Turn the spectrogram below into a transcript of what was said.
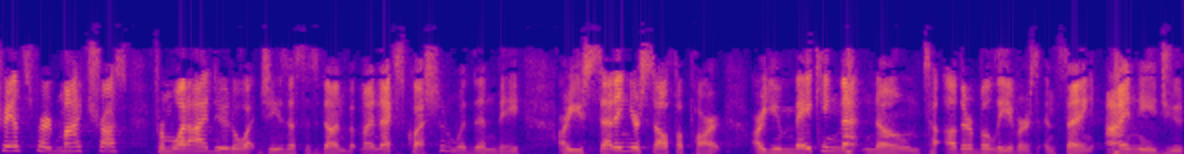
transferred my trust from what I do to what Jesus has done. But my next question would then be Are you setting yourself apart? Are you making that known to other believers and saying, I need you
